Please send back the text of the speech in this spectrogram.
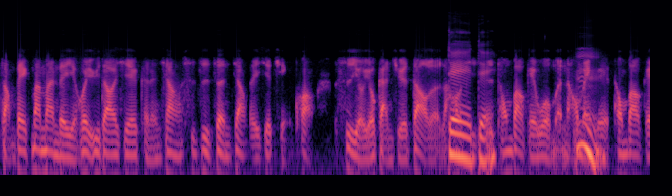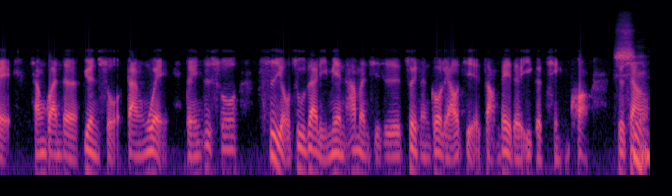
长辈慢慢的也会遇到一些可能像失智症这样的一些情况，室友有感觉到了，然后及时通报给我们，然后我们也通报给相关的院所单位，嗯、等于是说室友住在里面，他们其实最能够了解长辈的一个情况，就像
